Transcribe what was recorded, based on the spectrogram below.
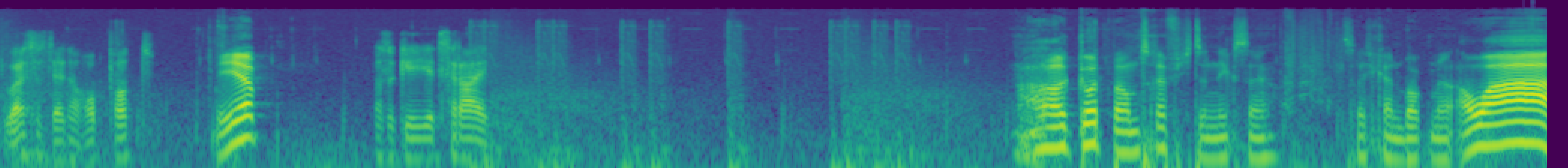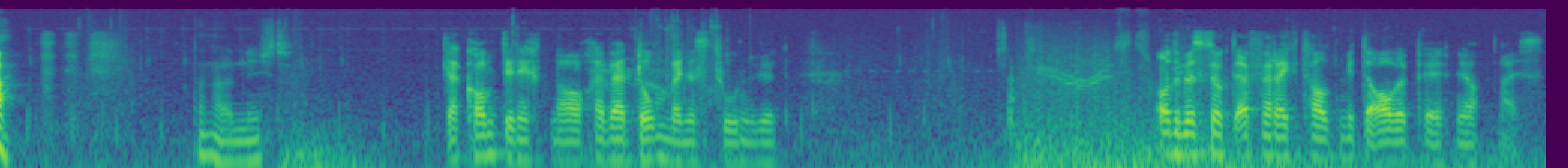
Du weißt, dass der eine ab hat. Yep. Also geh jetzt rein. Oh Gott, warum treffe ich denn nix, ey? Jetzt hab ich keinen Bock mehr. Aua! Dann halt nicht. Der kommt dir nicht nach. Er wäre dumm, wenn es tun wird. Oder besser gesagt, er verreckt halt mit der AWP. Ja, nice.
